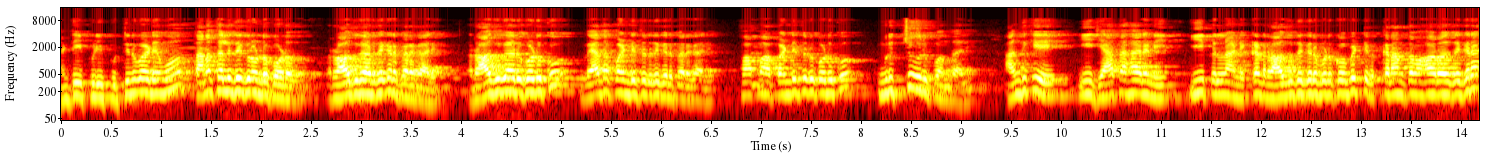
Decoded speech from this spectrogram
అంటే ఇప్పుడు ఈ పుట్టినవాడేమో తన తల్లి దగ్గర ఉండకూడదు. రాజుగారి దగ్గర పెరగాలి. రాజుగారి కొడుకు వేద పండితుడి దగ్గర పెరగాలి. పాప ఆ పండితుడి కొడుకు మృత్యువుని పొందాలి. అందుకే ఈ జాతహారిని ఈ పిల్లాన్ని ఇక్కడ రాజు దగ్గర పడుకోబెట్టి విక్రాంత మహారాజు దగ్గర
